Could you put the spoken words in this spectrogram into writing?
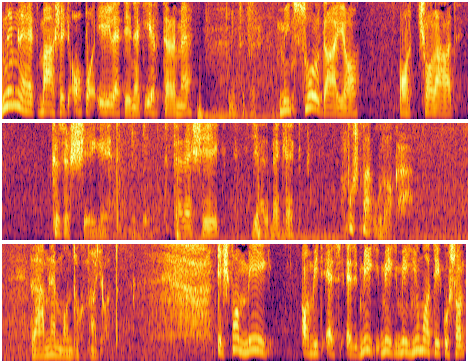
nem lehet más egy apa életének értelme, mint, a gyerek. mint szolgálja a család közösségét. Feleség, gyermekek, most már unokák. Lám nem mondok nagyot. És van még, amit ez, ez még, még, még nyomatékosan,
